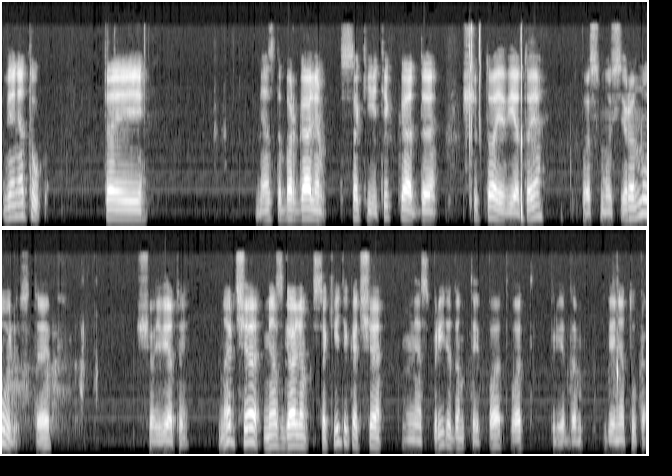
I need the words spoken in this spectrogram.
vienetuku. Tai mes dabar galim sakyti, kad šitoje vietoje pas mus yra nulis, taip, šioje vietoje. Na ir čia mes galim sakyti, kad čia mes pridedam taip pat, vat, pridedam vienetuką.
